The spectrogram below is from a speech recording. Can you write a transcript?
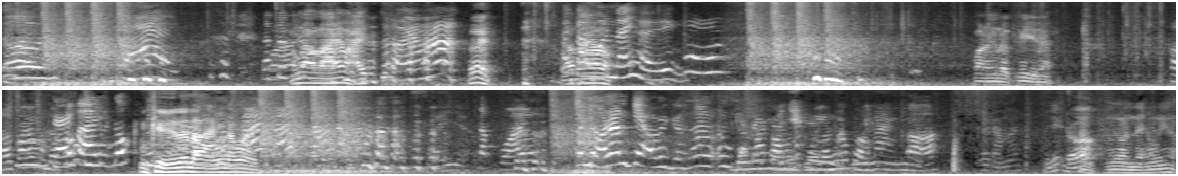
Ơi. Nó tức không lao lai hả mày ê Tao tao con ăn được cái gì nè kia nó là ăn đâu rồi Con nhỏ nó ăn kẹo rồi kìa. Ăn, ăn kẹo. Còn nhét nguyên nước rồi. không ngon này không biết hả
